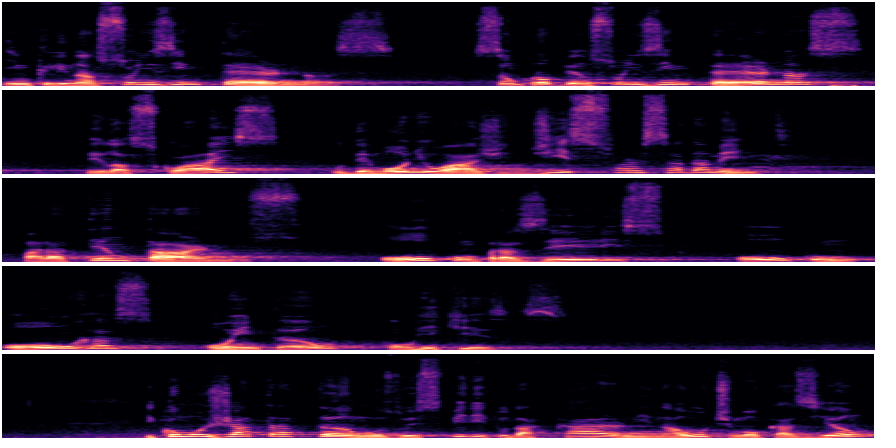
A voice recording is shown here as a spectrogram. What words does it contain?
inclinações internas, são propensões internas pelas quais o demônio age disfarçadamente para tentar-nos, ou com prazeres, ou com honras, ou então com riquezas. E como já tratamos do espírito da carne na última ocasião,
